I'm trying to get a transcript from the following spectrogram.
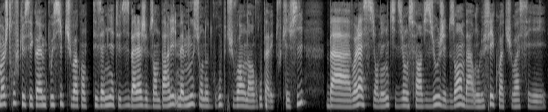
Moi, je trouve que c'est quand même possible, tu vois, quand tes amis te disent, bah là, j'ai besoin de parler. Même nous, sur notre groupe, tu vois, on a un groupe avec toutes les filles. Bah voilà, si on a une qui dit, on se fait un visio, j'ai besoin, bah on le fait, quoi, tu vois. C'est,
